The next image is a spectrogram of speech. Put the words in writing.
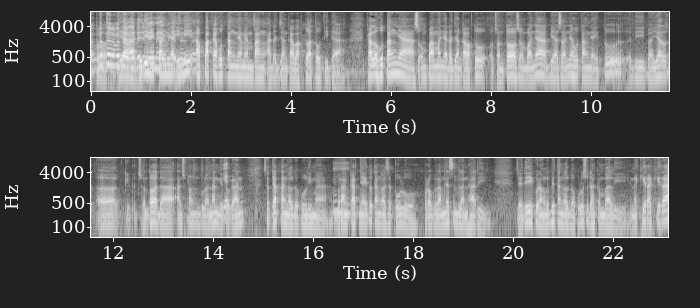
faktor. betul, betul. Ya, Ada jadi hutangnya begitu, ini Ustaz. apakah hutangnya memang ada jangka waktu atau tidak? Kalau hutangnya seumpamanya ada jangka waktu, contoh seumpamanya biasanya hutangnya itu dibayar gitu. contoh ada ansuran bulanan gitu Ya. kan. Setiap tanggal 25. Berangkatnya itu tanggal 10. Programnya 9 hari. Jadi kurang lebih tanggal 20 sudah kembali. Nah, kira-kira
